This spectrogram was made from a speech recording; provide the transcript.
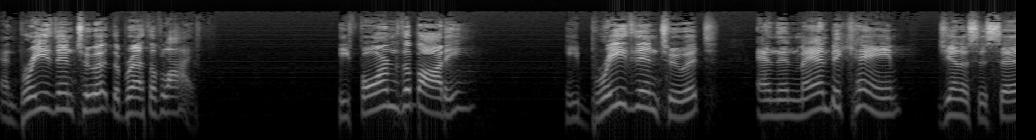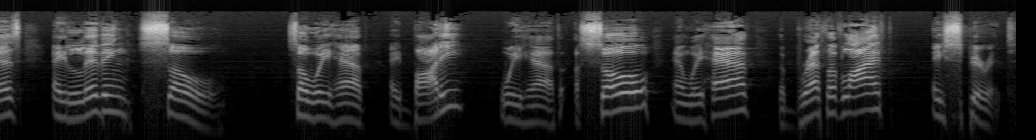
and breathed into it the breath of life. He formed the body, he breathed into it, and then man became, Genesis says, a living soul. So we have a body, we have a soul, and we have the breath of life, a spirit.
